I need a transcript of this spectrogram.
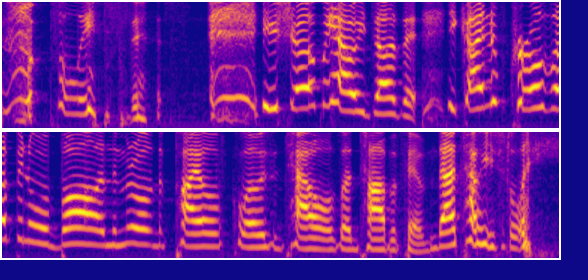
not believe this. He showed me how he does it. He kind of curls up into a ball in the middle of the pile of clothes and towels on top of him. That's how he sleeps.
